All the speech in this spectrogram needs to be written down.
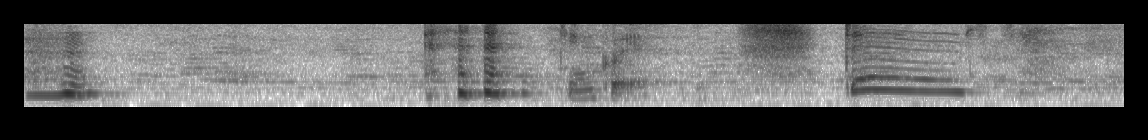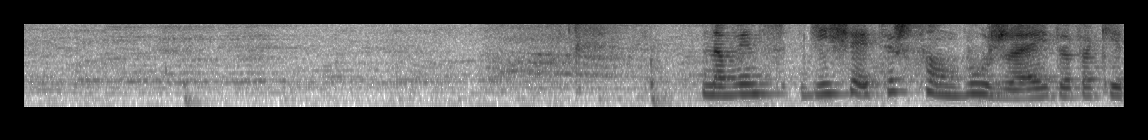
Dziękuję. Cześć. No więc dzisiaj też są burze i to takie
